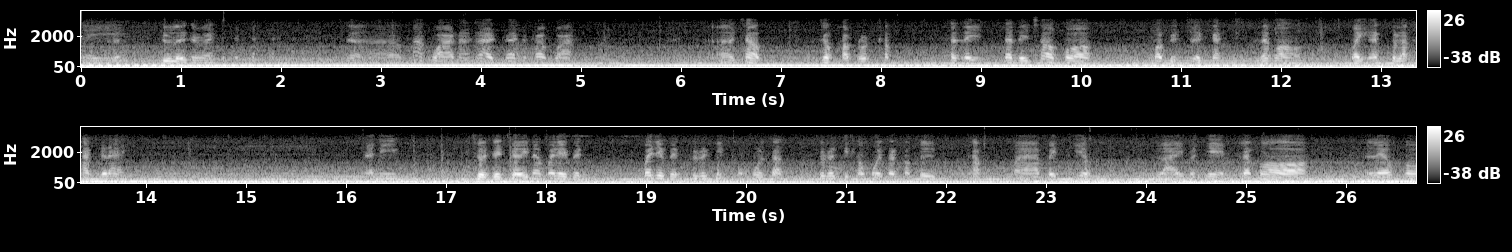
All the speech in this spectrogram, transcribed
ในดูเลยใช่ไหมเอ่อมากกว่านะน่าน่าจะมากกว่าเอ่อชอบชอบขับรถครับท่านใดท่านใดชอบก็มาเป็นเพื่อนกัน แล้วก็ไปกันคนละคันก็ได้อันนี้ส่วนเฉยๆนะไม่ได้เป็นไม่ได้เป็นธุรกิจของบริษัท ธุรกิจของบริษัทก็คือขับมาไปเที่ยวหลายประเทศ แล้วก็แล้วก็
